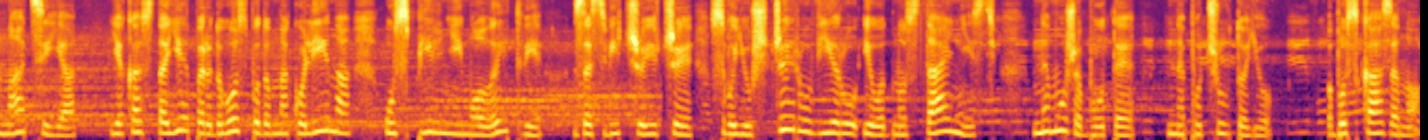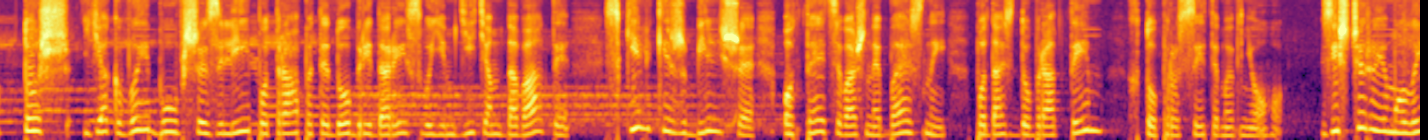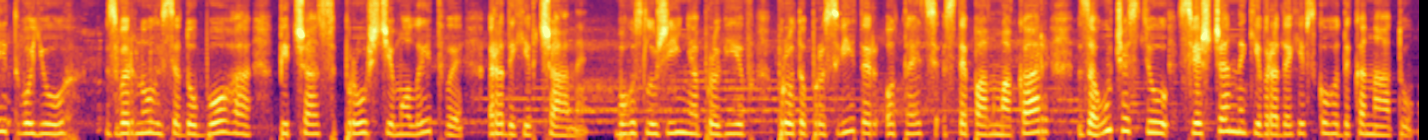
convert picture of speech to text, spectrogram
Нація, яка стає перед Господом на коліна у спільній молитві, засвідчуючи свою щиру віру і одностайність, не може бути непочутою. Бо сказано, тож, як ви, бувши злі, потрапите добрі дари своїм дітям давати, скільки ж більше Отець ваш Небесний подасть добра тим, хто проситиме в нього. Зі щирою молитвою звернулися до Бога під час прощі молитви радихівчани. Богослужіння провів протопросвітер отець Степан Макар за участю священників Радехівського деканату.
